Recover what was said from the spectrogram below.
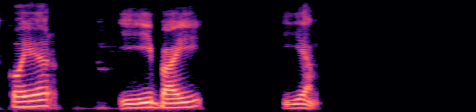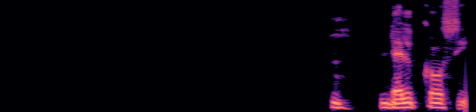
square E by m. Del cross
